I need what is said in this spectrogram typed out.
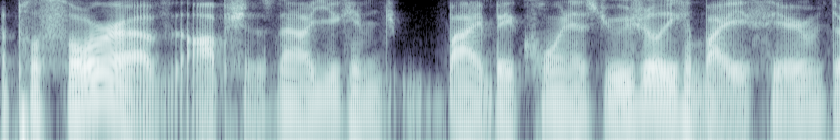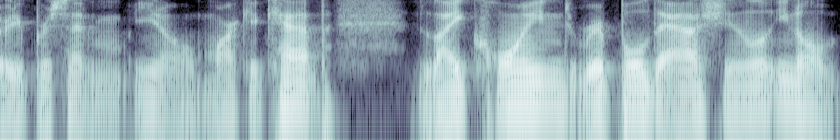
a plethora of options. Now you can buy Bitcoin as usual. You can buy Ethereum, 30% you know market cap, Litecoin, Ripple, Dash, you know, you know,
